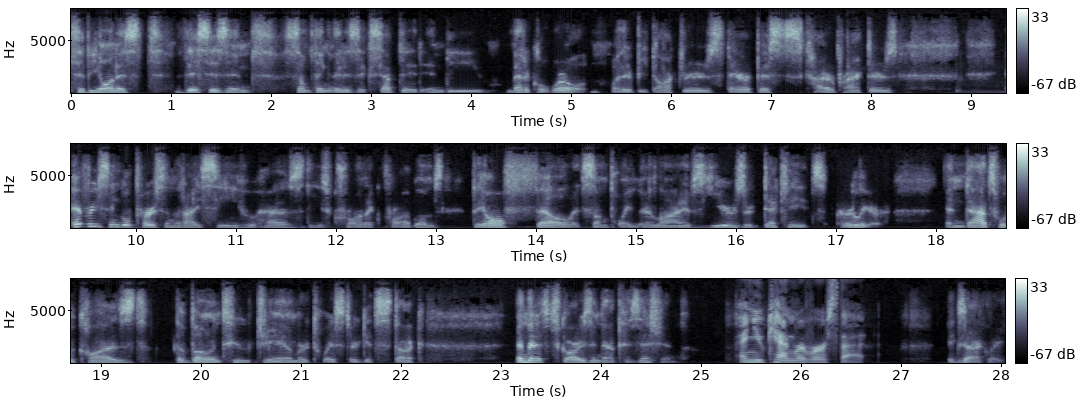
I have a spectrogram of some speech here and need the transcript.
to be honest, this isn't something that is accepted in the medical world, whether it be doctors, therapists, chiropractors. Every single person that I see who has these chronic problems, they all fell at some point in their lives years or decades earlier. And that's what caused the bone to jam or twist or get stuck. And then it scars in that position. And you can reverse that. Exactly.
